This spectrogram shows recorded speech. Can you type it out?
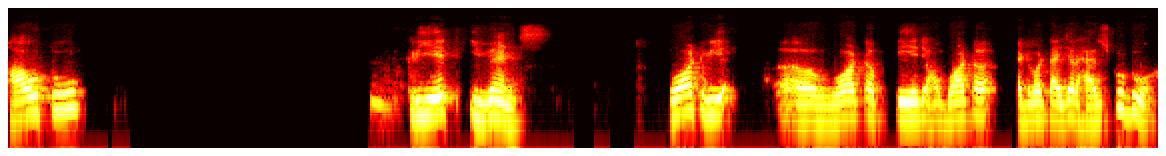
how to create events. What we uh, what a page what a advertiser has to do.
